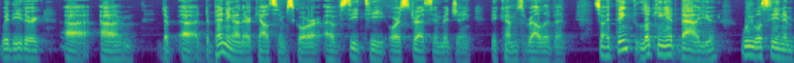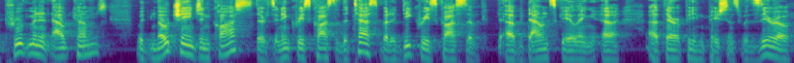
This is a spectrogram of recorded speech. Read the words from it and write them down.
with either uh, um, de uh, depending on their calcium score of CT or stress imaging becomes relevant. So I think looking at value, we will see an improvement in outcomes with no change in costs. There's an increased cost of the test, but a decreased cost of, of downscaling uh, uh, therapy in patients with zero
